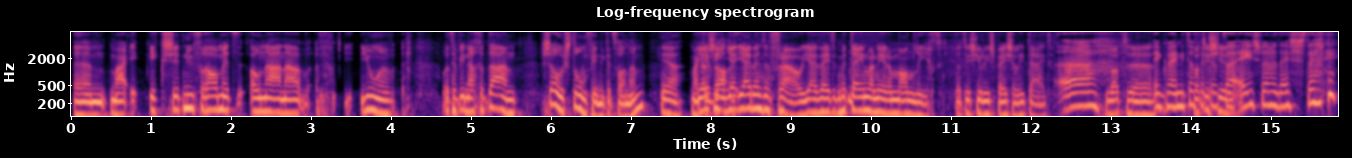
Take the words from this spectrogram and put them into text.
Ehm, maar ik, ik zit nu vooral met Onana. Jongen, wat heb je nou gedaan? Zo stom vind ik het van hem. Ja. Maar wel- jij, jij bent een vrouw. Jij weet het meteen wanneer een man liegt. Dat is jullie specialiteit. Eh, Wat, eh, ik weet niet of wat ik het je- eh, eens ben met deze stelling.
